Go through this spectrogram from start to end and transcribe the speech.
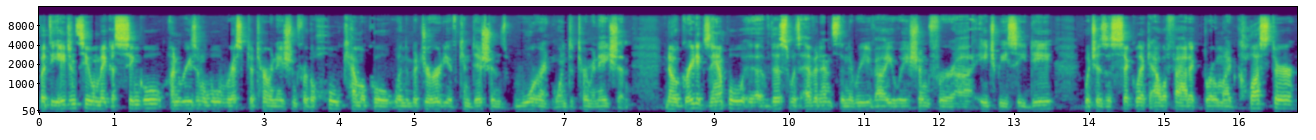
but the agency will make a single unreasonable risk determination for the whole chemical when the majority of conditions warrant one determination. You know, a great example of this was evidenced in the reevaluation for uh, HBCD, which is a cyclic aliphatic bromide cluster.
